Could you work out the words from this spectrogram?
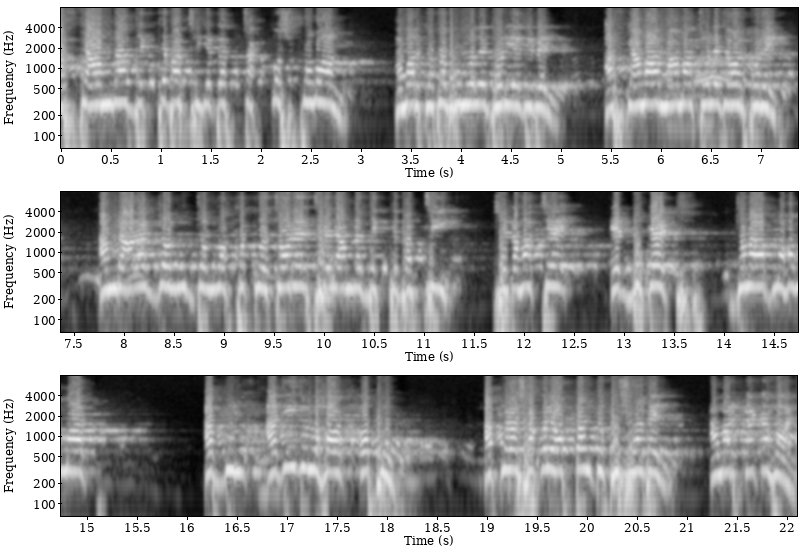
আজকে আমরা দেখতে পাচ্ছি যেটা চাক্ষুষ প্রমাণ। আমার কথা ভুল হলে ধরিয়ে দিবেন। আজকে আমার মামা চলে যাওয়ার পরে আমরা আরেকজন উজ্জ্বল নক্ষত্র চরের ছেলে আমরা দেখতে পাচ্ছি। সেটা হচ্ছে অ্যাডভোকেট জনাব মোহাম্মদ আব্দুল আজিজুল হক অপু। আপনারা সকলে অত্যন্ত খুশি হবেন। আমার কাকা হয়।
